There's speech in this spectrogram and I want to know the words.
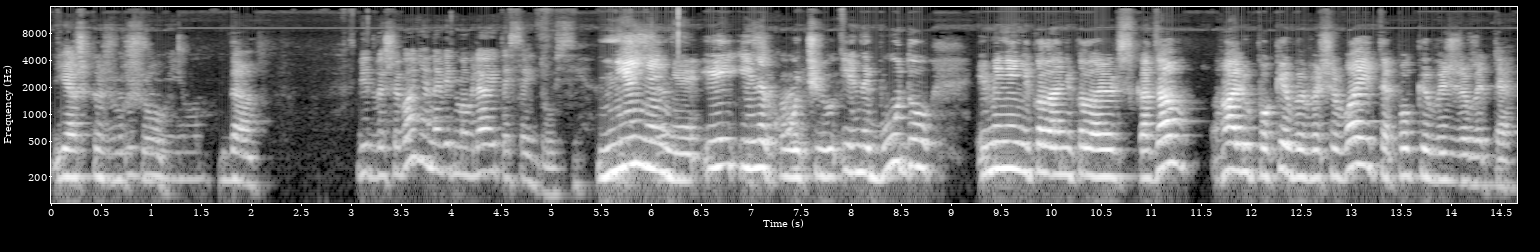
я ж кажу, що Зрозуміло. да. Від вишивання не відмовляєтеся й досі. Ні, ні, ні. І, і не хочу, і не буду. І мені Ніколай Ніколайович сказав, Галю, поки ви вишиваєте, поки ви живете.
